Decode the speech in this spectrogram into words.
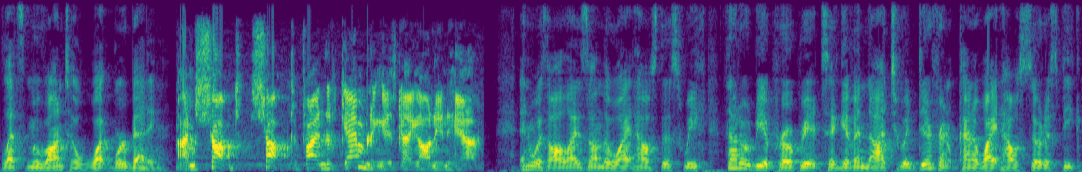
Let's move on to what we're betting. I'm shocked, shocked to find that gambling is going on in here. And with all eyes on the White House this week, thought it would be appropriate to give a nod to a different kind of White House, so to speak,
